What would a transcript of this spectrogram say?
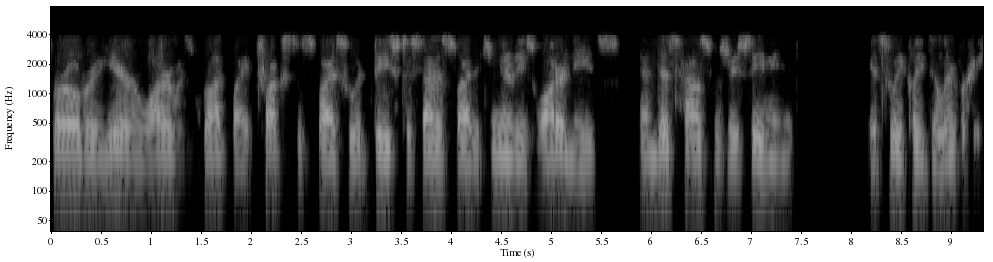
For over a year, water was brought by trucks to Spicewood Beach to satisfy the community's water needs, and this house was receiving its weekly delivery.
